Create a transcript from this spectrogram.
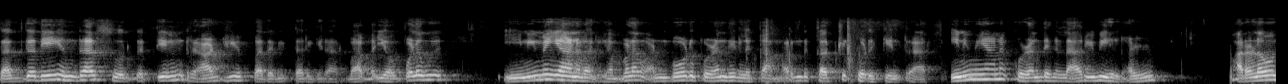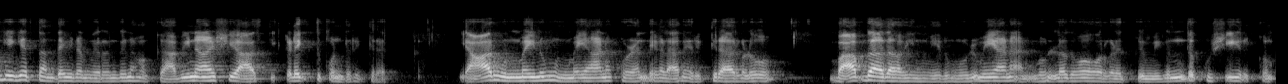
சத்கதி என்றால் சொர்க்கத்தின் ராஜ்ய பதவி தருகிறார். பாபா எவ்வளவு இனிமையானவர் எவ்வளவு அன்போடு குழந்தைகளுக்கு அமர்ந்து கற்றுக் கொடுக்கின்றார். இனிமையான குழந்தைகள் அறிவீர்கள். பரலோகிக தந்தையிடமிருந்து நமக்கு அவினாஷி ஆஸ்தி கிடைத்து கொண்டிருக்கிறது. யார் உண்மையிலும் உண்மையான குழந்தைகளாக இருக்கிறார்களோ பாப்தாதாவின் மீது முழுமையான அன்பு உள்ளதோ அவர்களுக்கு மிகுந்த குஷி இருக்கும்.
